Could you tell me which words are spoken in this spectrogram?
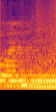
one.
